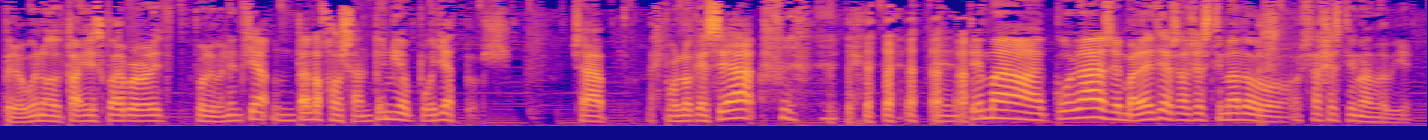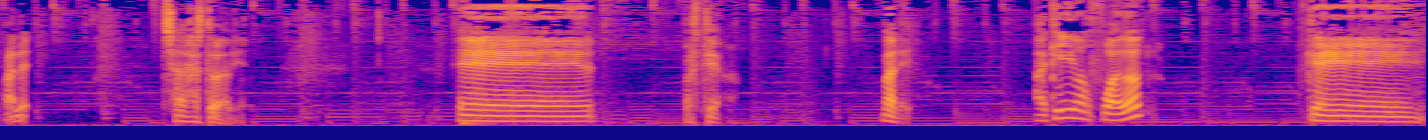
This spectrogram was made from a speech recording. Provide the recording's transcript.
pero bueno, también es por Valencia, un tal José Antonio Pollatos. O sea, por lo que sea, el tema colas en Valencia se ha gestionado, se ha gestionado bien, ¿vale? Se ha gestionado bien. Eh, hostia. Vale. Aquí hay un jugador que.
